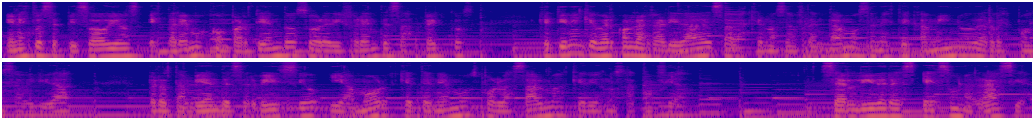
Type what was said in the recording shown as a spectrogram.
En estos episodios estaremos compartiendo sobre diferentes aspectos que tienen que ver con las realidades a las que nos enfrentamos en este camino de responsabilidad, pero también de servicio y amor que tenemos por las almas que Dios nos ha confiado. Ser líderes es una gracia,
